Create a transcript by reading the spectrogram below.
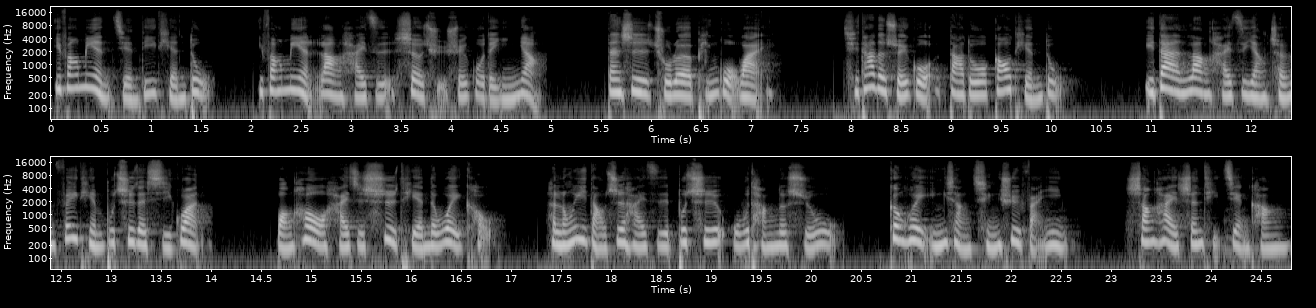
一方面减低甜度。一方面让孩子摄取水果的营养，但是除了苹果外，其他的水果大多高甜度。一旦让孩子养成非甜不吃的习惯，往后孩子嗜甜的胃口，很容易导致孩子不吃无糖的食物，更会影响情绪反应，伤害身体健康。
